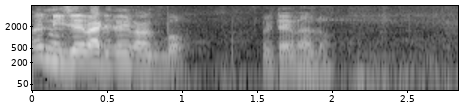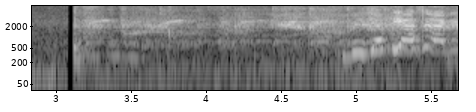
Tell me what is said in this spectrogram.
ওই নিজের বাড়িতেই মাখবো ওইটাই ভালো। বিজেপি আছে আগে।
